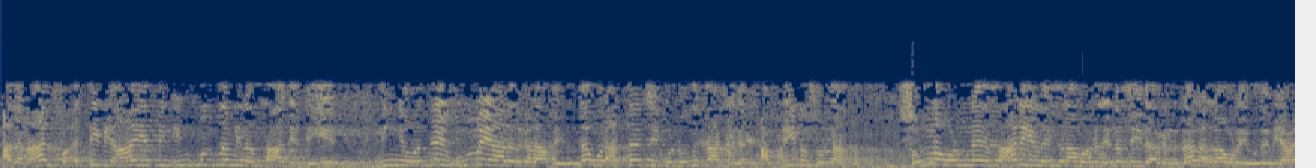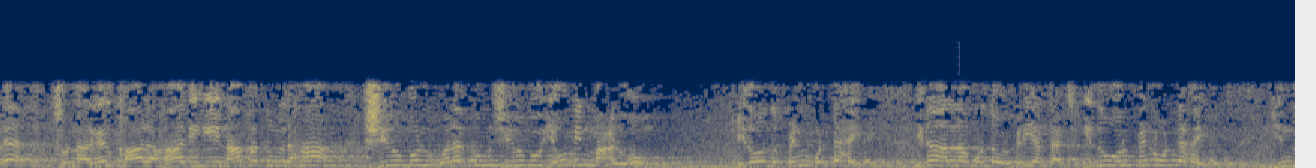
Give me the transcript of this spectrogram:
அதனால் பத்திபி ஆயத்தின் இன்குந்தம் என சாதித்தேன். நீங்க வந்து உண்மையாளர்களாக இருந்தா ஒரு அத்தாட்சி கொண்டு வந்து காட்டுங்க அப்படின்னு சொன்னாங்க. சொன்ன உடனே சாலி அலி இஸ்லாம் அவர்கள் என்ன செய்தார்கள் என்றால் அல்லாவுடைய உதவியால சொன்னார்கள் கால ஹாதிஹி நாக்கத்தும் லஹா ஷிருபுன் வலக்கும் ஷிருபு மாலு மாலூம் இதோ இந்த பெண் ஒட்டகை. இதான் அல்லாஹ் கொடுத்த ஒரு பெரிய அட்டாச் இது ஒரு பெண் ஒட்டகை. இந்த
